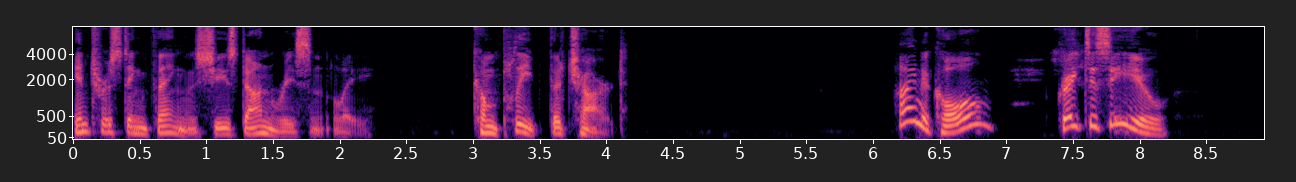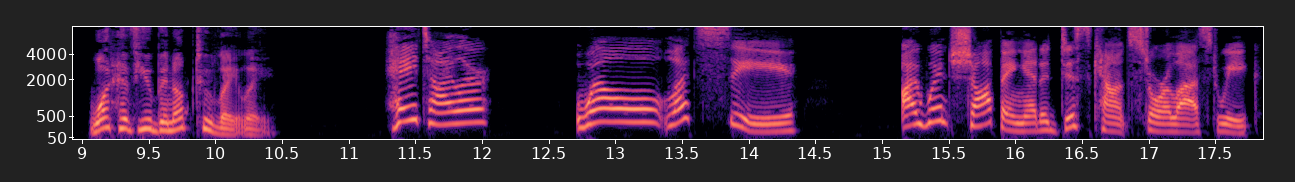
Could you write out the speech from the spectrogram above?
interesting things she's done recently. Complete the chart. Hi, Nicole. Great to see you. What have you been up to lately? Hey, Tyler. Well, let's see. I went shopping at a discount store last week.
